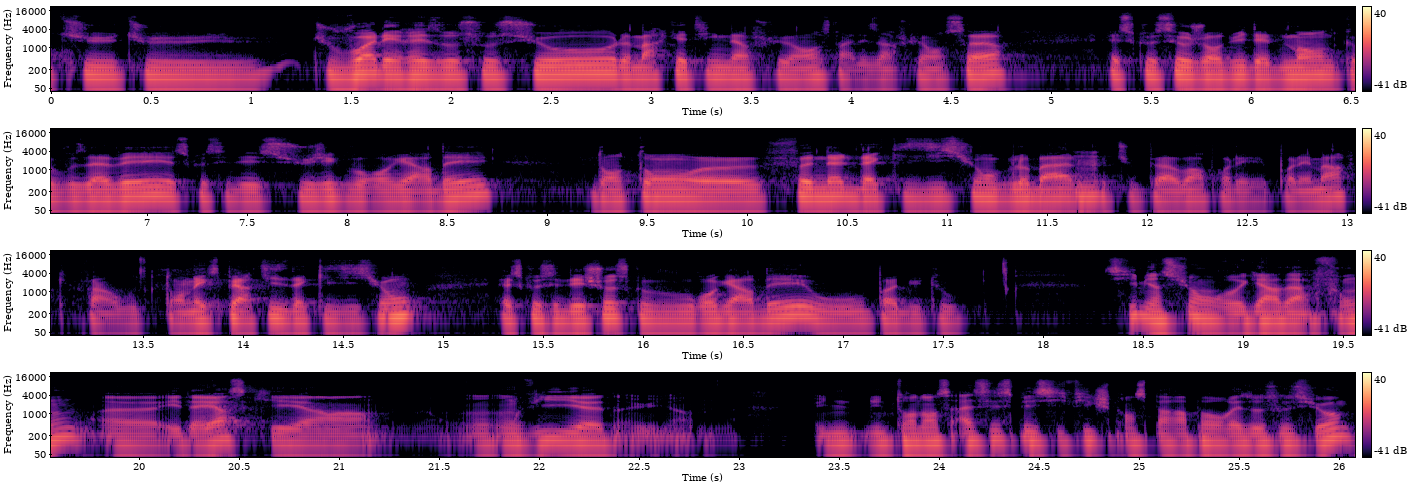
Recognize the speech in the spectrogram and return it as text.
tu, tu, tu, vois les réseaux sociaux, le marketing d'influence, enfin les influenceurs? Est-ce que c'est aujourd'hui des demandes que vous avez? Est-ce que c'est des sujets que vous regardez? Dans ton euh, fenêtre d'acquisition globale Mm. que tu peux avoir pour les, pour les marques, enfin, ou ton expertise d'acquisition Mm. Est-ce que c'est des choses que vous regardez ou pas du tout? Si, bien sûr, on regarde à fond. Euh, et d'ailleurs, ce qui est un, on, on vit euh, une, une tendance assez spécifique, je pense, par rapport aux réseaux sociaux,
